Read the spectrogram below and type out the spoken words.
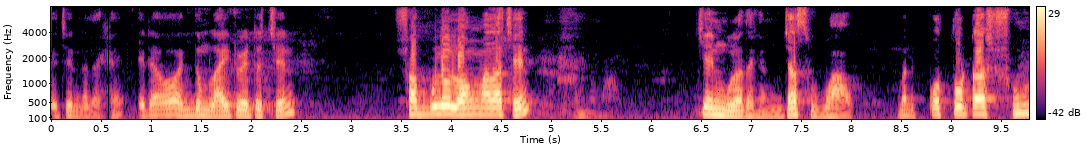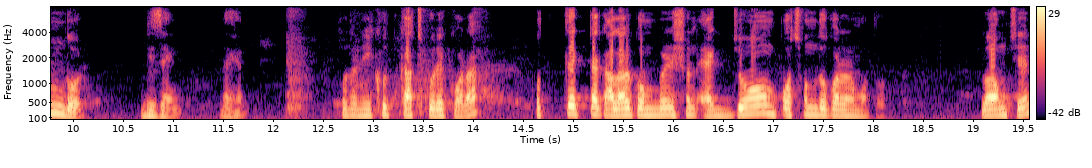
এই চেনটা দেখায় এটাও একদম লাইট ওয়েটের চেন সবগুলো লং মালা চেন চেনগুলো দেখেন জাস্ট ওয়াও মানে কতটা সুন্দর ডিজাইন দেখেন, কতটা নিখুঁত কাজ করে করা। প্রত্যেকটা কালার কম্বিনেশন একদম পছন্দ করার মতো। লং চেন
